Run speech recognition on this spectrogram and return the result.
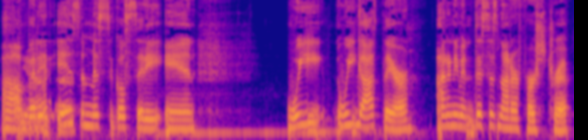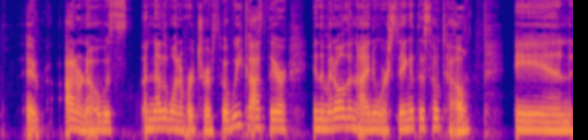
Uh, But it Yeah. is a mystical city. And we we got there. I don't even. This is not our first trip. It, I don't know. It was another one of our trips, but we got there in the middle of the night, and we are staying at this hotel, and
